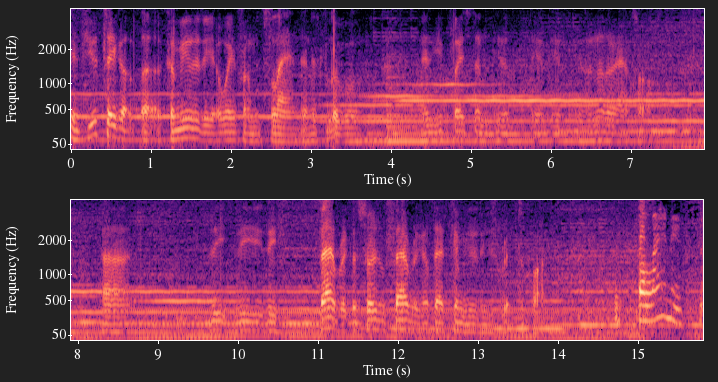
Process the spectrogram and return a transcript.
If you take a, a community away from its land and its lagoon, and you place them in, in, in, another atoll, uh, the, the, the fabric, the social fabric of that community is ripped apart. The land is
